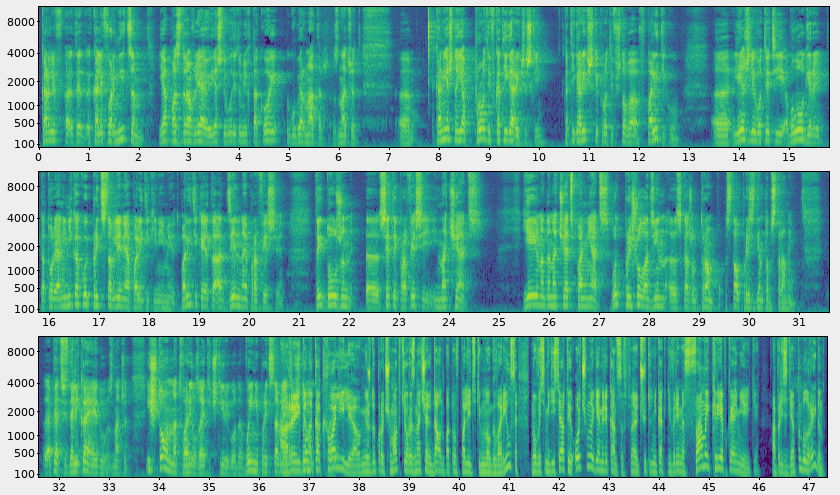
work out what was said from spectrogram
Калиф... Э, калифорнийцам я поздравляю, если будет у них такой губернатор. Значит, э, конечно, я против категорически, категорически против, чтобы в политику лезли вот эти блогеры, которые они никакой представления о политике не имеют. Политика это отдельная профессия. Ты должен э, с этой профессии и начать. Ею надо начать понять. Вот пришел один, э, скажем, Трамп, стал президентом страны. Опять издалека я иду, значит. И что он натворил за эти четыре года? Вы не представляете. А Рейгана как хвалили. А, между прочим, актер изначально, да, он потом в политике много говорился, но 80-е очень многие американцы вспоминают чуть ли не как не время самой крепкой Америки. А президентом был Рейган.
